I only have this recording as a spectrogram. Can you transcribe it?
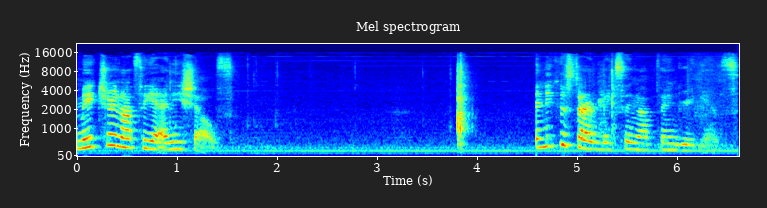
Make sure not to get any shells. Then you can start mixing up the ingredients.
